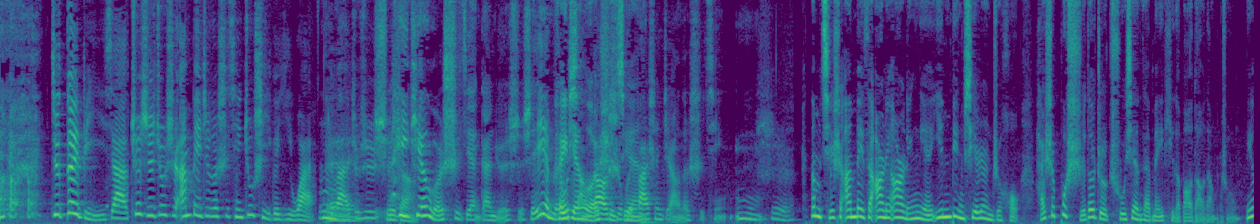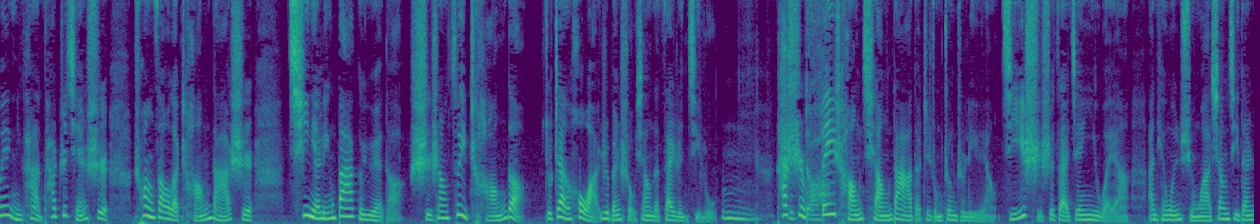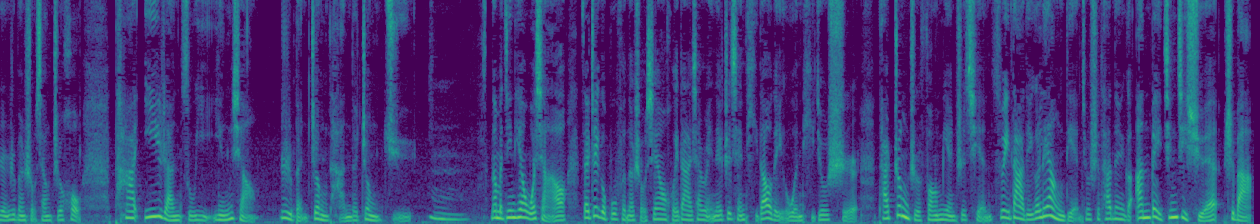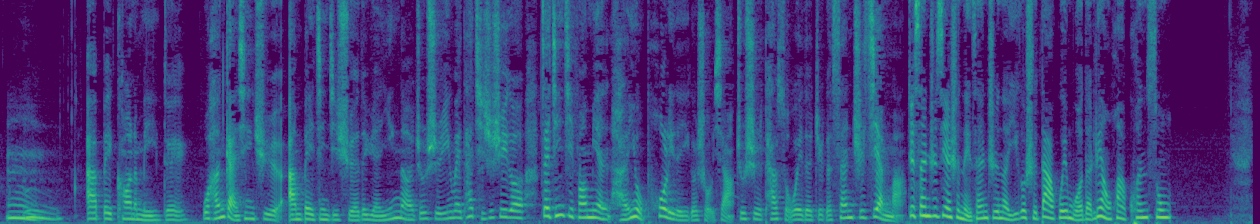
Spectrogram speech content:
就对比一下，确实就是安倍这个事情就是一个意外，对吧？就是黑天鹅事件，感觉是谁也没黑天鹅有想到是会发生这样的事情。嗯，是那么其实安倍在二零二零年因病卸任之后，还是不时的就出现在媒体的报道当中。因为你看，他之前是创造了长达是七年零八个月的史上最长的。就战后啊，日本首相的在任记录，嗯，他是非常强大的这种政治力量。即使是在菅义伟啊、岸田文雄啊相继担任日本首相之后，他依然足以影响日本政坛的政局。嗯，那么今天我想要在这个部分呢，首先要回答一下瑞内之前提到的一个问题，就是他政治方面之前最大的一个亮点，就是他的那个安倍经济学，是吧？嗯，Abe Economy，对我很感兴趣。安倍经济学的原因呢，就是因为他其实是一个在经济方面很有魄力的一个首相，就是他所谓的这个三支箭嘛。这三支箭是哪三支呢？一个是大规模的量化宽松。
